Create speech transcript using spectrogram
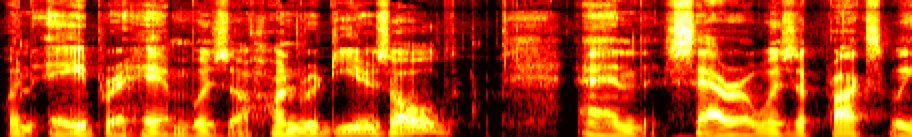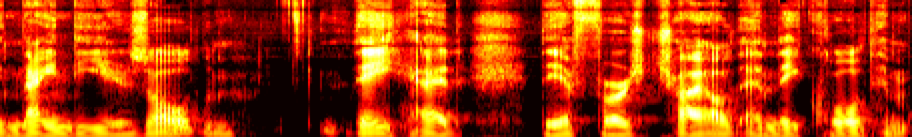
when Abraham was a hundred years old and Sarah was approximately 90 years old, they had their first child and they called him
